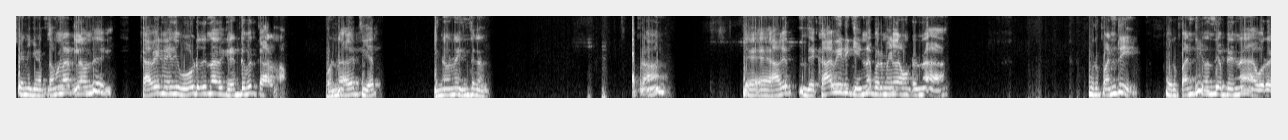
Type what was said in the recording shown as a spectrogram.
ஸோ இன்னைக்கு நம்ம தமிழ்நாட்டில் வந்து காவேரி நதி ஓடுதுன்னா அதுக்கு ரெண்டு பேர் காரணம். ஒன்று அகத்தியர் இன்னொன்று இந்திரன். அப்புறம் இந்த காவேரிக்கு என்ன பெருமைலாம் உண்டுன்னா ஒரு பன்றி ஒரு பன்றி வந்து எப்படின்னா ஒரு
